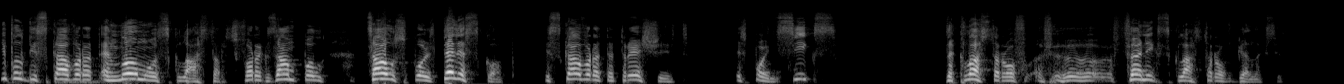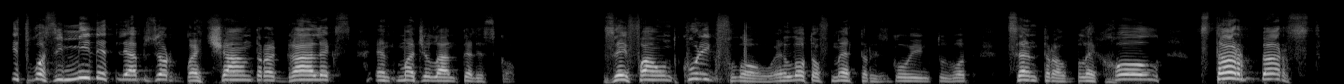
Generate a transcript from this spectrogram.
People discovered enormous clusters. For example, South Pole Telescope discovered a redshift is 0.6, the cluster of uh, Phoenix cluster of galaxies. It was immediately observed by Chandra, GALEX, and Magellan telescope. They found cooling flow. A lot of matter is going to what central black hole. Starburst.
